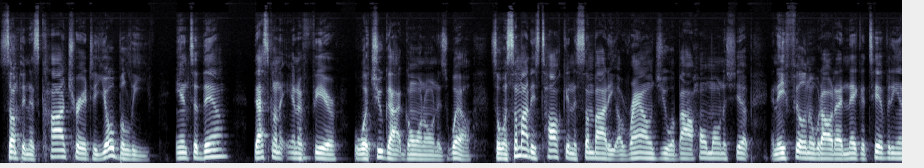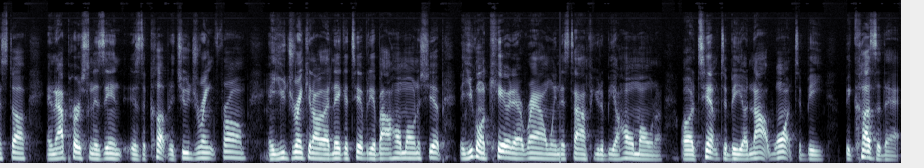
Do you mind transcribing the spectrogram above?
something that's contrary to your belief into them, that's going to interfere with what you got going on as well. So when somebody's talking to somebody around you about home ownership and they filling it with all that negativity and stuff, and that person is in is the cup that you drink from, and you drinking all that negativity about home ownership, then you're gonna carry that around when it's time for you to be a homeowner or attempt to be or not want to be because of that.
